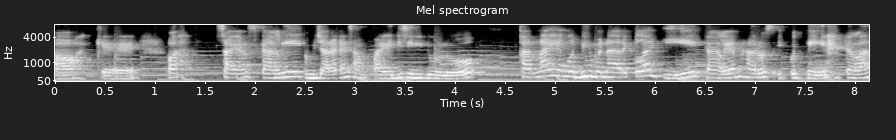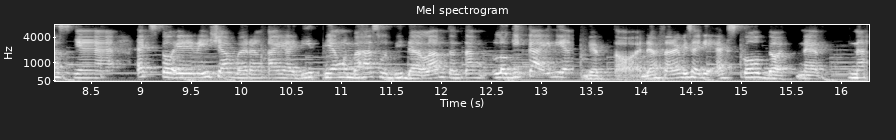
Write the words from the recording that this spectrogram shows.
Oke. Wah, sayang sekali pembicaraannya sampai di sini dulu karena yang lebih menarik lagi kalian harus ikut nih kelasnya Exco Indonesia bareng Kayadi yang membahas lebih dalam tentang logika ini ya. Gitu. Daftarnya bisa di exco.net nah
